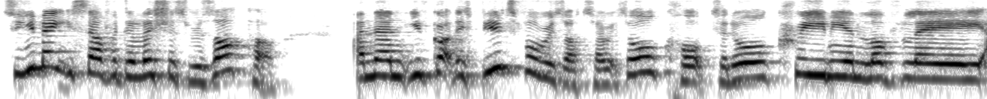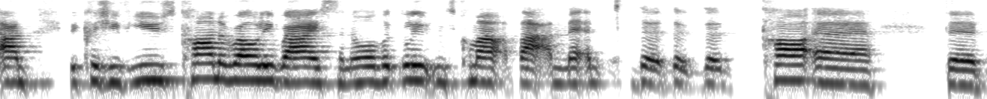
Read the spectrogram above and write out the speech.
So you make yourself a delicious risotto and then you've got this beautiful risotto. It's all cooked and all creamy and lovely and because you've used carnaroli rice and all the gluten's come out of that and the the the car uh, the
